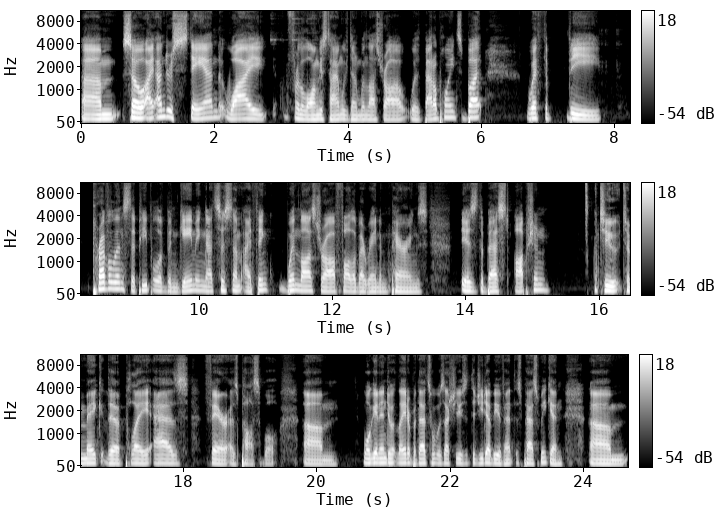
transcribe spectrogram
Um, so i understand why for the longest time we've done win loss draw with battle points but with the the prevalence that people have been gaming that system i think win loss draw followed by random pairings is the best option to to make the play as fair as possible. Um, we'll get into it later, but that's what was actually used at the GW event this past weekend, um,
